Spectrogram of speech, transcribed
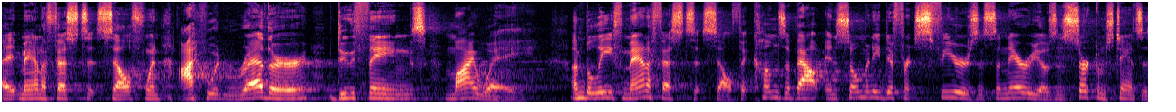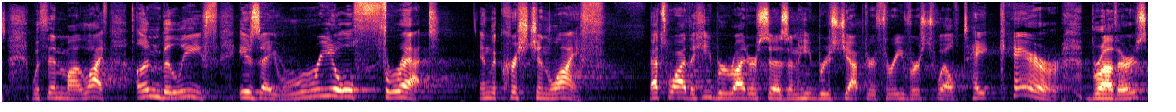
It manifests itself when I would rather do things my way. Unbelief manifests itself. It comes about in so many different spheres and scenarios and circumstances within my life. Unbelief is a real threat in the Christian life. That's why the Hebrew writer says in Hebrews chapter 3 verse 12, "Take care, brothers,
